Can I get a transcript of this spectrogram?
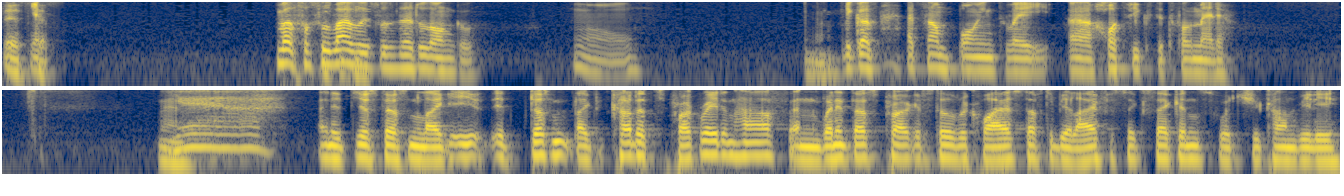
It's Yes. Well, for survival, it was that longer Oh, because at some point they uh, hotfixed it for meta. Yeah. yeah. and it just doesn't like it, it doesn't like cut its proc rate in half and when it does proc it still requires stuff to be alive for six seconds which you can't really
